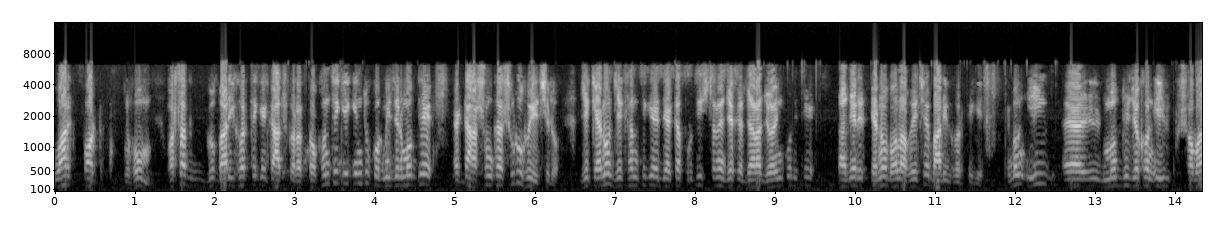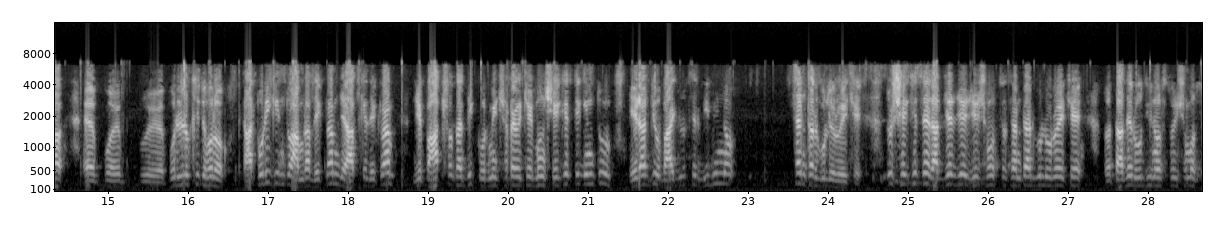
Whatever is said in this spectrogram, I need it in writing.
ওয়ার্ক ফর হোম, অর্থাৎ বাড়িঘর থেকে কাজ করা, তখন থেকে কিন্তু কর্মীদের মধ্যে একটা আশঙ্কা শুরু হয়েছিল যে কেন যেখান থেকে যে একটা প্রতিষ্ঠানে যারা জয়েন করেছে, তাদের কেন বলা হয়েছে বাড়িঘর থেকে। এবং এই মধ্যে যখন এই সভা পরিলক্ষিত হলো, তারপরেই কিন্তু আমরা দেখলাম যে, আজকে দেখলাম যে পাঁচ শতাধিক কর্মী ছাঁটা হয়েছে এবং সেক্ষেত্রে কিন্তু এ বাইজুসের বিভিন্ন সেন্টারগুলো রয়েছে। তো সেই ক্ষেত্রে রাজ্যের যে যে সমস্ত সেন্টারগুলো রয়েছে, তাদের অধীনস্থ এই সমস্ত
